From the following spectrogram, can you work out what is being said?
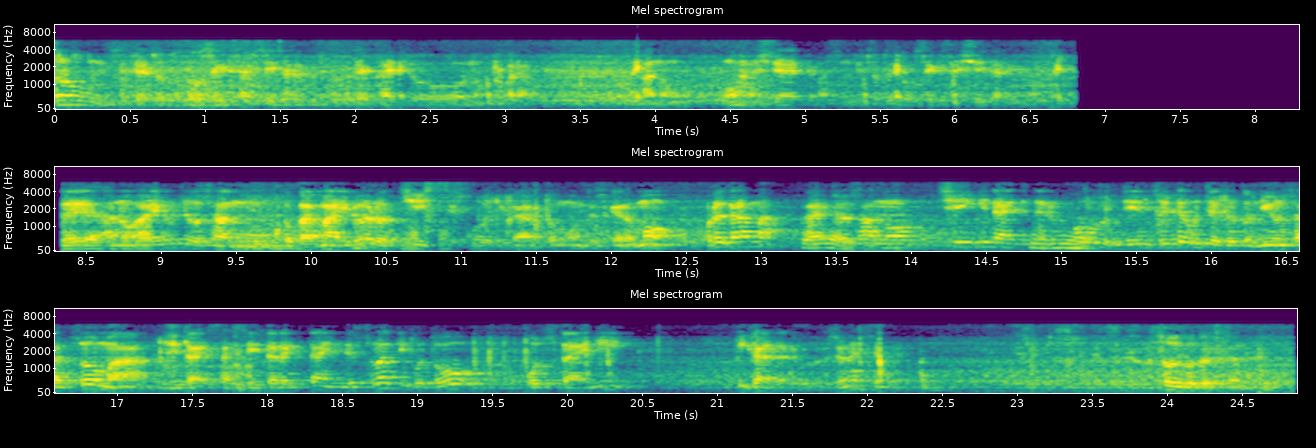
その部分についてはちょっと同席させていただくということで会長の方からあのお話しいただいてますのでちょっと同席させていただきます。であの相生町さんとか、まあ、いろいろ地域工事があると思うんですけども、これから、まあ、相生町さんの地域内で出る工事について、うちはちょっと入札を、まあ、辞退させていただきたいんですわということをお伝えに行かれたということですよね、そういうことですよね。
